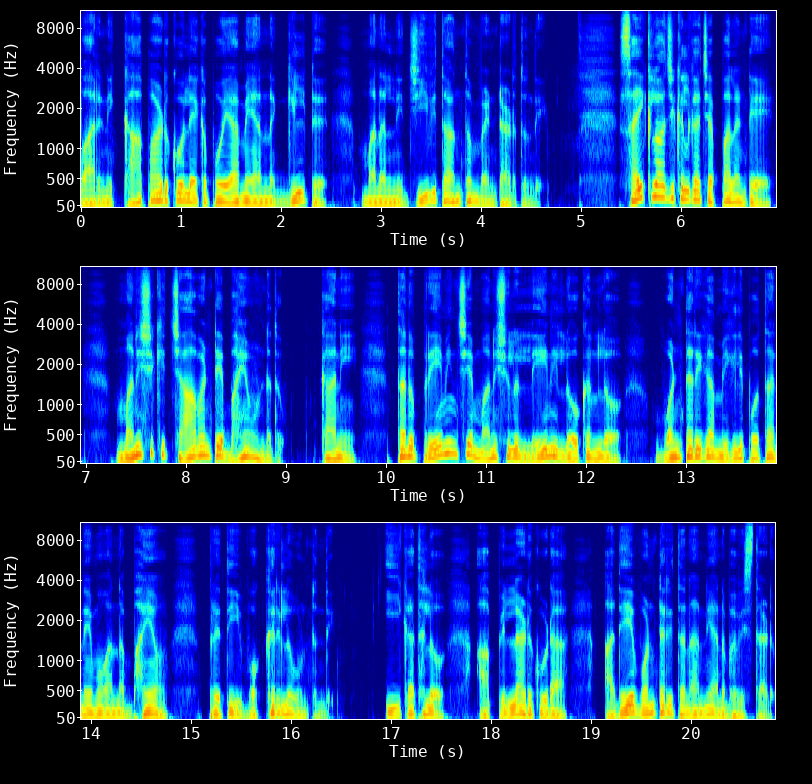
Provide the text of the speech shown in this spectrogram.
వారిని కాపాడుకోలేకపోయామే అన్న గిల్ట్ మనల్ని జీవితాంతం వెంటాడుతుంది. సైకలాజికల్గా చెప్పాలంటే మనిషికి చావంటే భయం ఉండదు. కాని తను ప్రేమించే మనుషులు లేని లోకంలో ఒంటరిగా మిగిలిపోతానేమో అన్న భయం ప్రతి ఒక్కరిలో ఉంటుంది. ఈ కథలో ఆ పిల్లాడు కూడా అదే ఒంటరితనాన్ని అనుభవిస్తాడు.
